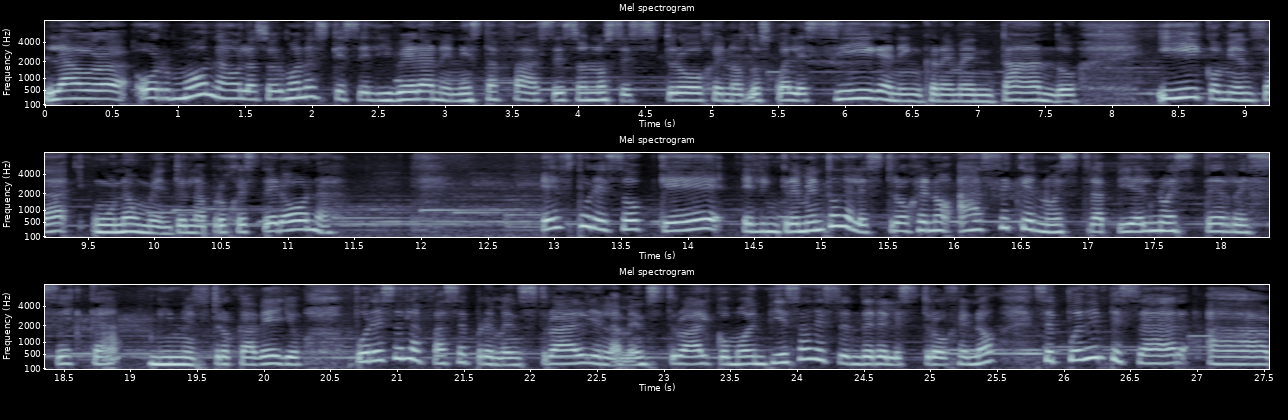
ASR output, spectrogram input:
La hormona o las hormonas que se liberan en esta fase son los estrógenos, los cuales siguen incrementando y comienza un aumento en la progesterona. Es por eso que el incremento del estrógeno hace que nuestra piel no esté reseca ni nuestro cabello. Por eso en la fase premenstrual y en la menstrual, como empieza a descender el estrógeno, se puede empezar a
